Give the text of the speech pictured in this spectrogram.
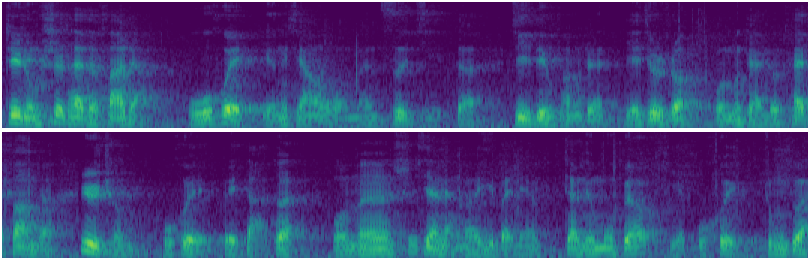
这种事态的发展不会影响我们自己的既定方针，也就是说，我们改革开放的日程不会被打断，我们实现两个一百年战略目标也不会中断。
